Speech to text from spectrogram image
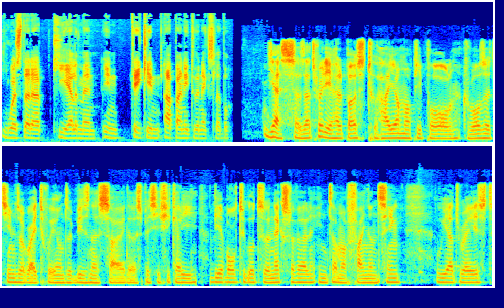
Was that a key element in taking App Annie to the next level? Yes, that really helped us to hire more people, grow the team the right way on the business side, uh, specifically be able to go to the next level in terms of financing. We had raised,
